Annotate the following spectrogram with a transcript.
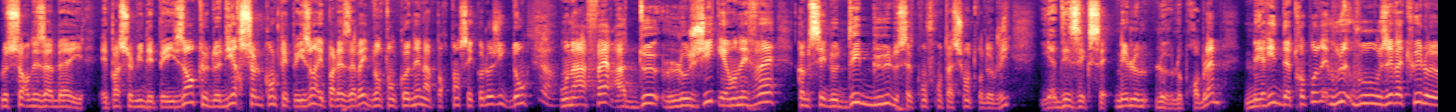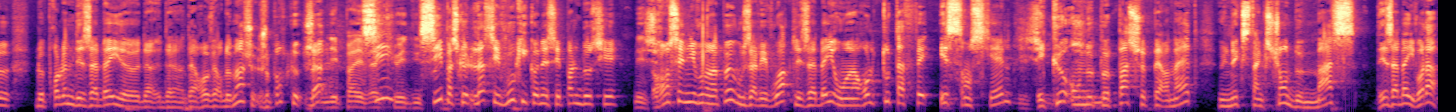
le sort des abeilles et pas celui des paysans que de dire seul compte les paysans et pas les abeilles dont on connaît l'importance écologique. Donc, on a affaire à deux logiques et en effet, comme c'est le début de cette confrontation entre deux logiques, il y a des excès. Mais le, le- le problème mérite d'être posé. Vous, vous évacuez le, le problème des abeilles euh, d'un- revers de main. Je, je pense que Je là, ne l'ai pas si, évacué du si, parce que là, c'est vous qui connaissez pas le dossier. Mais je- Renseignez-vous un peu, vous allez voir que les abeilles ont un rôle tout à fait essentiel je- et qu'on ne peut pas se permettre une extinction de masse des abeilles. Voilà.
